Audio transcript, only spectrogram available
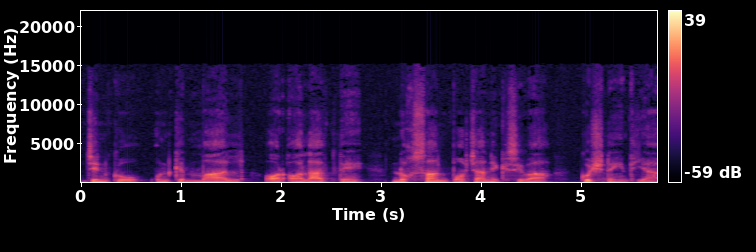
جن کو ان کے مال اور اولاد نے نقصان پہنچانے کے سوا کچھ نہیں دیا۔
